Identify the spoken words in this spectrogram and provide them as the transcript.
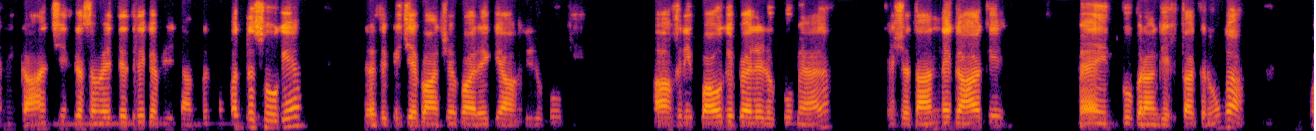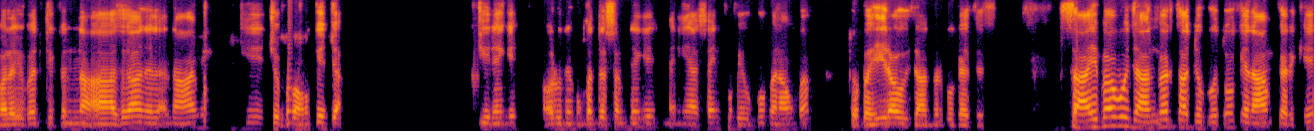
यानी कान चीर कर समझते थे कि ये जानवर मुकदस हो गया। जैसे पीछे पाँचवें पारे के आखिरी रुकू की, आखिरी पाओ के पहले रुकू में आया कि शैतान ने कहा कि मैं इनको बरांगिफ्ता करूँगा। वाला आजान ये जो के चीरेंगे और उन्हें मुकदस समझेंगे। यानी ऐसा इनको बेवकूफ़ बनाऊँगा। तो बहीरा उस जानवर को कहते थे। साहिबा वो जानवर था जो बुतों के नाम करके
